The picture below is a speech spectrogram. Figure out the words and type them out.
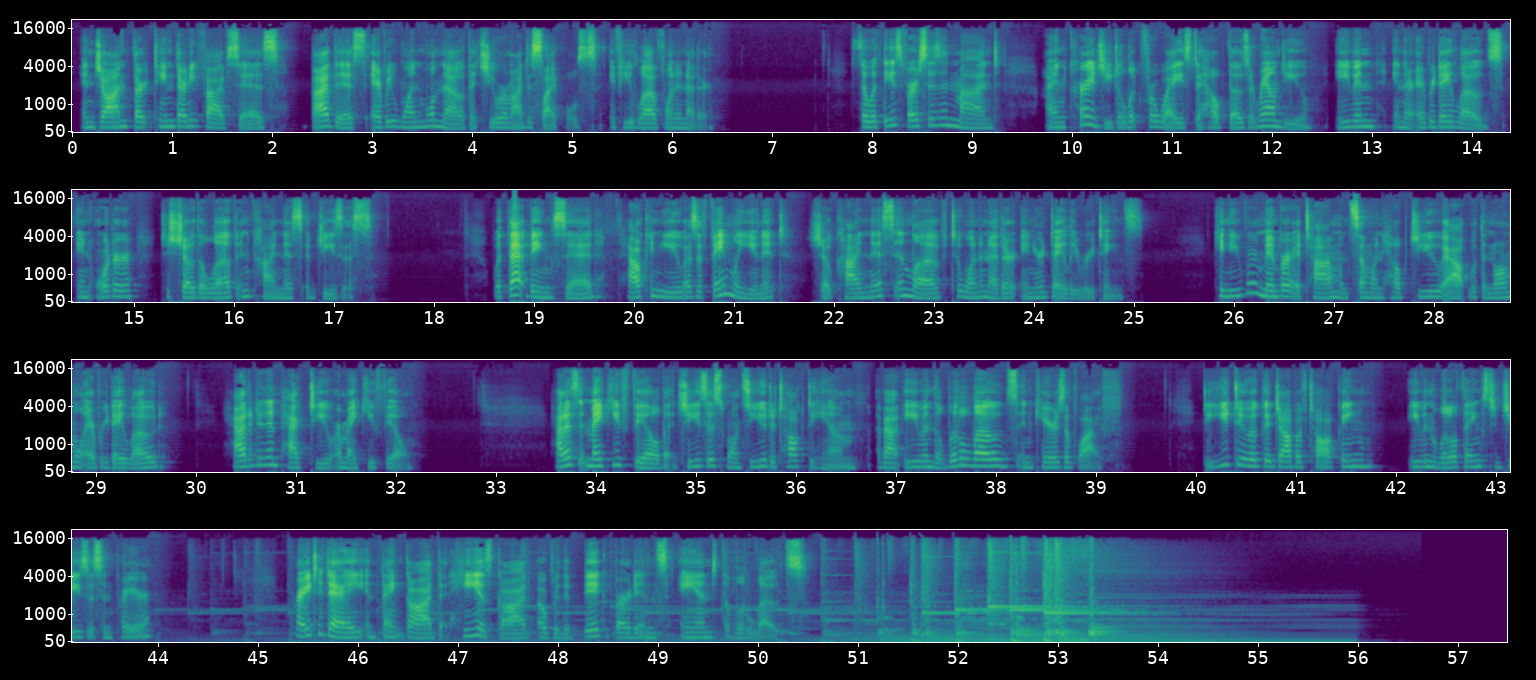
And John 13:35 says, "By this everyone will know that you are my disciples, if you love one another." So with these verses in mind, I encourage you to look for ways to help those around you, even in their everyday loads, in order to show the love and kindness of Jesus. With that being said, how can you, as a family unit, show kindness and love to one another in your daily routines? Can you remember a time when someone helped you out with a normal everyday load? How did it impact you or make you feel? How does it make you feel that Jesus wants you to talk to him about even the little loads and cares of life? Do you do a good job of talking even the little things to Jesus in prayer? Pray today and thank God that He is God over the big burdens and the little loads.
